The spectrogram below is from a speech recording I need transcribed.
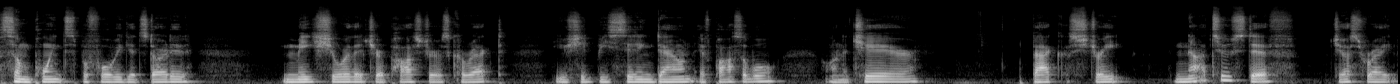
some points before we get started. Make sure that your posture is correct. You should be sitting down, if possible, on a chair, back straight, not too stiff, just right,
